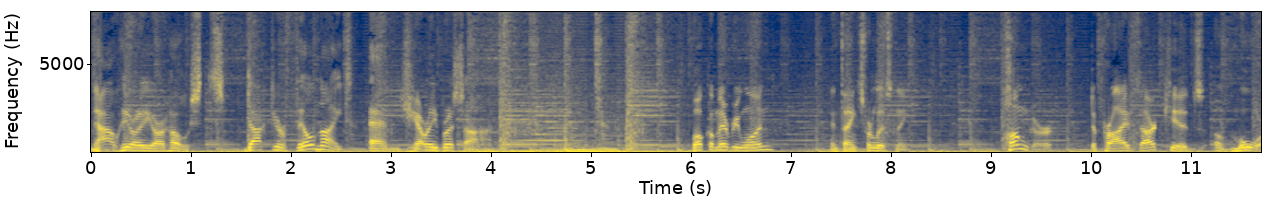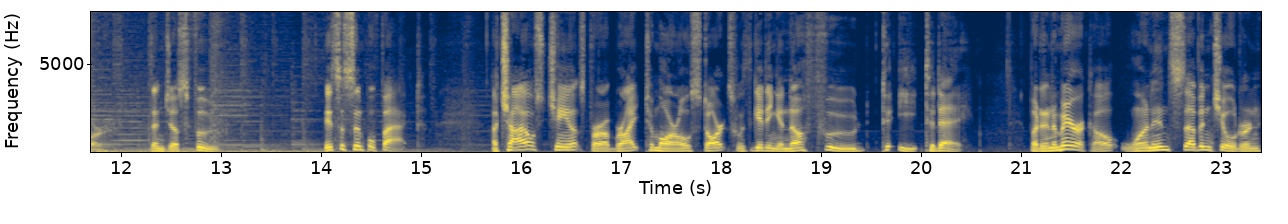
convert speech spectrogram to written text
Now, here are your hosts, Dr. Phil Knight and Jerry Brisson. Welcome, everyone, and thanks for listening. Hunger deprives our kids of more than just food. It's a simple fact. A child's chance for a bright tomorrow starts with getting enough food to eat today. But in America, one in seven children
